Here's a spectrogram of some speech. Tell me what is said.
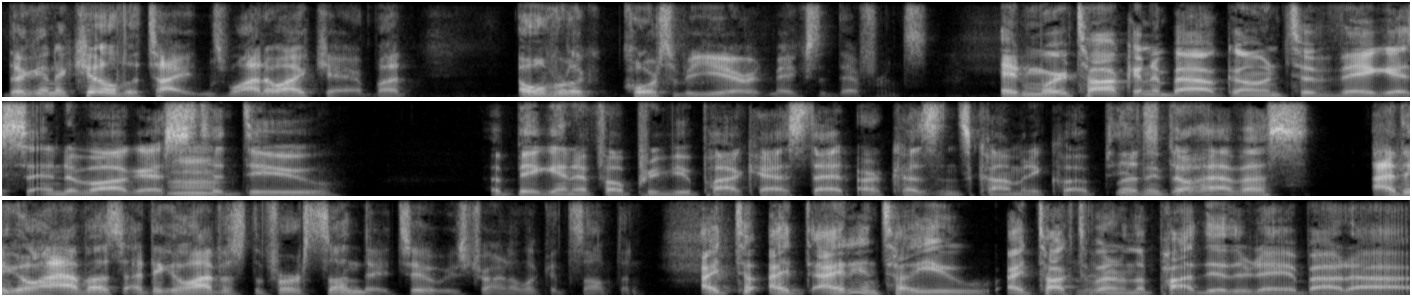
they're going to kill the Titans. Why do I care?" But over the course of a year, it makes a difference. And we're talking about going to Vegas end of August Mm. to do a big NFL preview podcast at our cousin's comedy club. Do you Let's think do they'll it. have us? I think he'll have us. I think he'll have us the first Sunday too. He's trying to look at something. I, t- I, I didn't tell you. I talked Yeah. about it on the pod the other day about uh,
